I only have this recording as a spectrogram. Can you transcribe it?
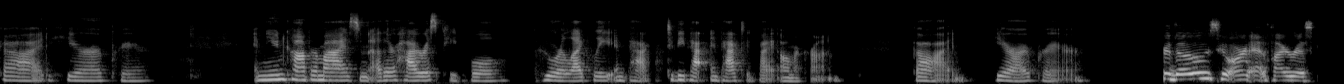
God, hear our prayer. Immune compromised and other high risk people who are likely impact, to be pa- impacted by Omicron. God, hear our prayer. For those who aren't at high risk,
